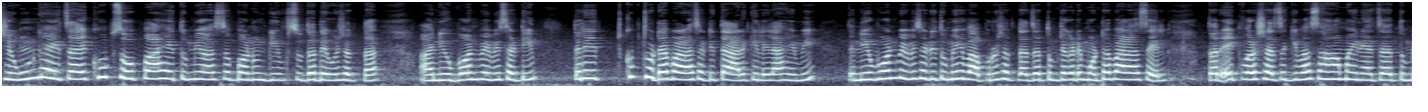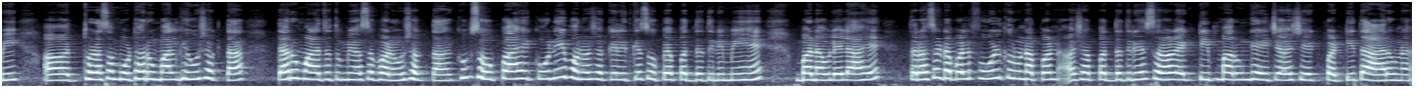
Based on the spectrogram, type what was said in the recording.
शिवून घ्यायचं आहे. खूप सोपं आहे. तुम्ही असं बनवून गिफ्टसुद्धा देऊ शकता. न्यूबॉर्न बेबीसाठी तर हे खूप छोट्या बाळासाठी तयार केलेलं आहे मी. तर न्यूबॉर्न बेबीसाठी तुम्ही हे वापरू शकता. जर तुमच्याकडे मोठं बाळ असेल तर एक वर्षाचं किंवा सहा महिन्याचं तुम्ही थोडासा मोठा रुमाल घेऊ शकता. त्या रुमालाचं तुम्ही असं बनवू शकता. खूप सोपं आहे. कोणीही बनवू शकेल इतक्या सोप्या पद्धतीने मी हे बनवलेलं आहे. तर असं डबल फोल्ड करून आपण अशा पद्धतीने सरळ एक टीप मारून घ्यायची. अशी एक पट्टी तयार होणार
